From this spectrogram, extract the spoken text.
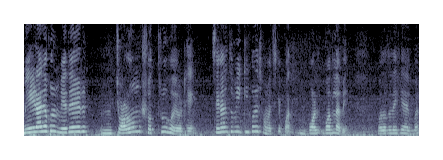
মেয়েরা যখন মেয়েদের চরম শত্রু হয়ে ওঠে, সেখানে তুমি কি করে সমাজকে বদলাবে? বলো তো দেখি একবার।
